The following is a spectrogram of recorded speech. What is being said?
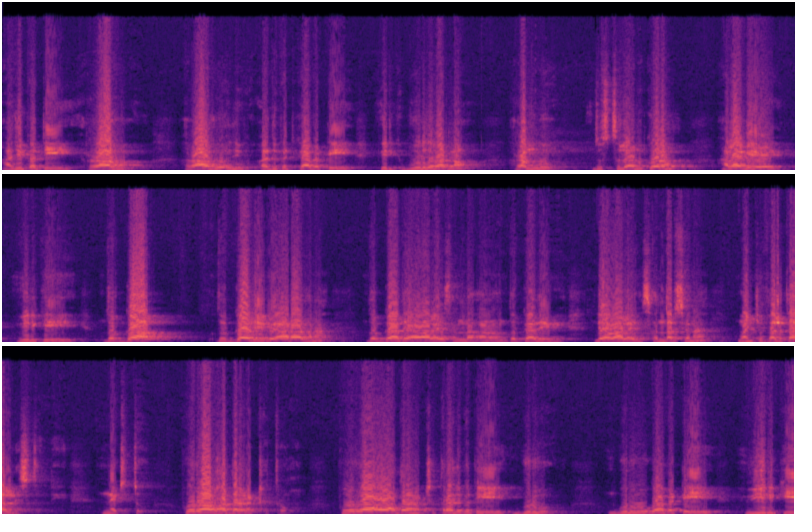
అధిపతి రాహు. రాహు అధి అధిపతి కాబట్టి వీరికి బూడిద వర్ణం రంగు దుస్తులు అనుకూలం. అలాగే వీరికి దుర్గా దుర్గాదేవి ఆరాధన దుర్గా దేవాలయ సంద దుర్గాదేవి దేవాలయం సందర్శన మంచి ఫలితాలను ఇస్తుంది. నెక్స్ట్ పూర్వభద్ర నక్షత్రం. పూర్వభద్ర నక్షత్రాధిపతి గురువు. గురువు కాబట్టి వీరికి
